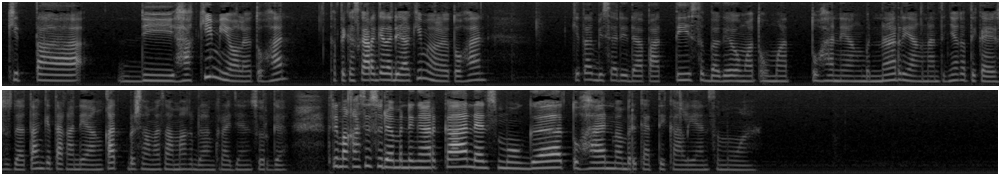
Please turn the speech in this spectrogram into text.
kita dihakimi oleh Tuhan, ketika sekarang kita dihakimi oleh Tuhan, kita bisa didapati sebagai umat-umat Tuhan yang benar yang nantinya ketika Yesus datang kita akan diangkat bersama-sama ke dalam kerajaan surga. Terima kasih sudah mendengarkan dan semoga Tuhan memberkati kalian semua.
